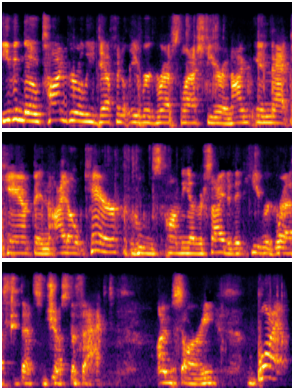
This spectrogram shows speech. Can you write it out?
even though Todd Gurley definitely regressed last year and I'm in that camp and I don't care who's on the other side of it, he regressed. That's just a fact. I'm sorry. But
